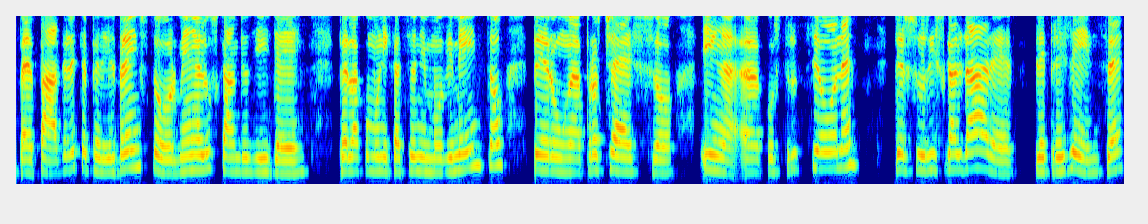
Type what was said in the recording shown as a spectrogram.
per Padlet per il brainstorming e lo scambio di idee, per la comunicazione in movimento, per un processo in eh, costruzione, per surriscaldare le presenze,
